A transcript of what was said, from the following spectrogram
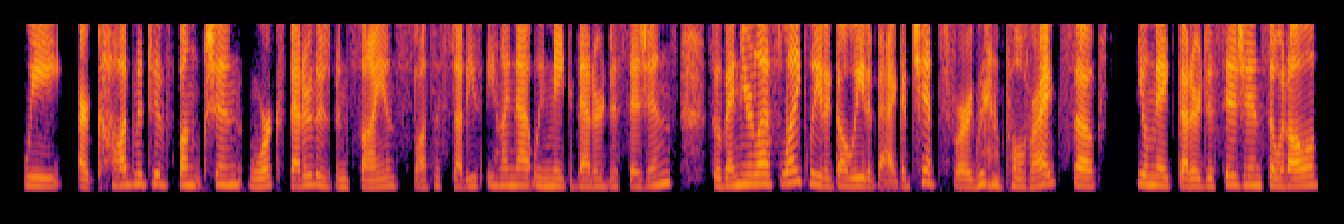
we our cognitive function works better. There's been science, lots of studies behind that. We make better decisions. So then you're less likely to go eat a bag of chips, for example, right? So you'll make better decisions. So it all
